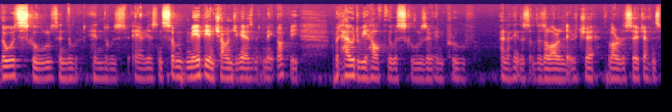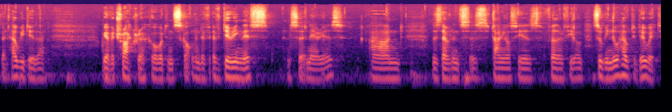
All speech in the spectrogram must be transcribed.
those schools in, the, in those areas and some may be in challenging areas, may not be, But how do we help those schools improve? And I think there's, there's a lot of literature, a lot of research evidence about how we do that. We have a track record in Scotland of, of doing this in certain areas. And there's evidence, as Daniel says, further afield. So we know how to do it.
